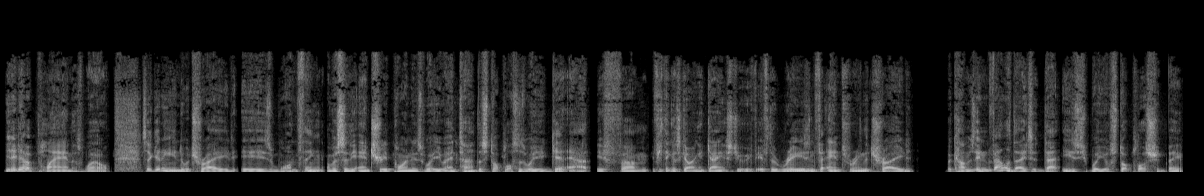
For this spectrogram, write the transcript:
you need to have a plan as well. So getting into a trade is one thing. Obviously, the entry point is where you enter. The stop loss is where you get out if um, if you think it's going against you. If, if the reason for entering the trade becomes invalidated, that is where your stop loss should be.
